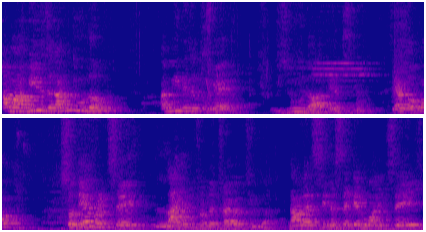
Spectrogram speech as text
Ama the nan tu lo. Ami the tunge. Judah tensi. no? So therefore it says lion from the tribe of Judah. Now let's see the second one. It says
